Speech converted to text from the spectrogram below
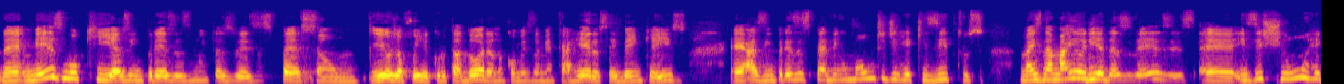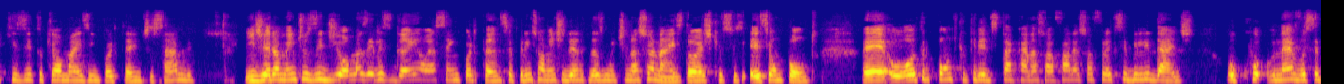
Né? Mesmo que as empresas muitas vezes peçam, eu já fui recrutadora no começo da minha carreira, sei bem que é isso, é, as empresas pedem um monte de requisitos mas na maioria das vezes é, existe um requisito que é o mais importante, sabe? E geralmente os idiomas eles ganham essa importância, principalmente dentro das multinacionais. Então acho que esse é um ponto. É, o outro ponto que eu queria destacar na sua fala é a sua flexibilidade. O, né, você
